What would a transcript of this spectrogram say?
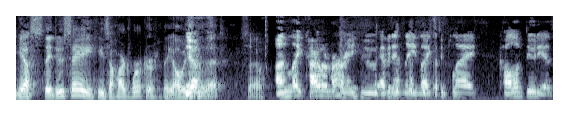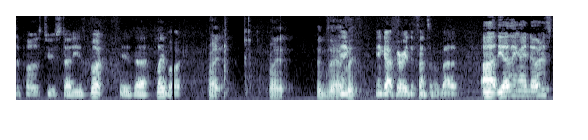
Yes, they do say he's a hard worker. They always Yeah. say that. So, Unlike Kyler Murray, who evidently likes to play Call of Duty as opposed to study his book, his uh, playbook, right, right, exactly. and, and got very defensive about it. Uh, the other thing I noticed,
